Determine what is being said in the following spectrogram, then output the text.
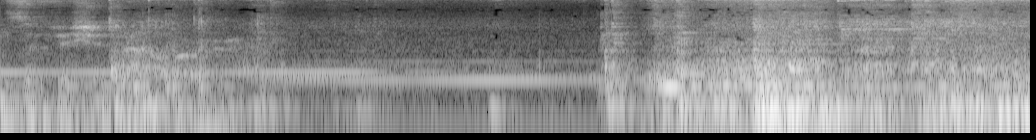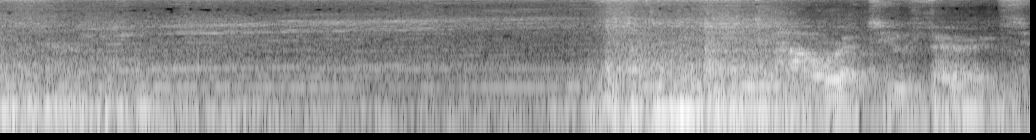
Insufficient power. Power at two thirds.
